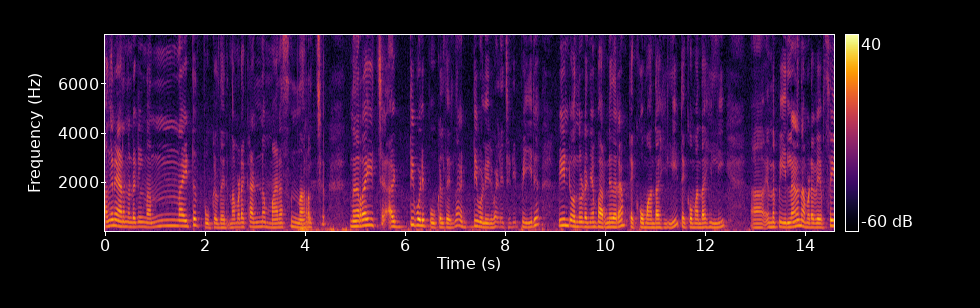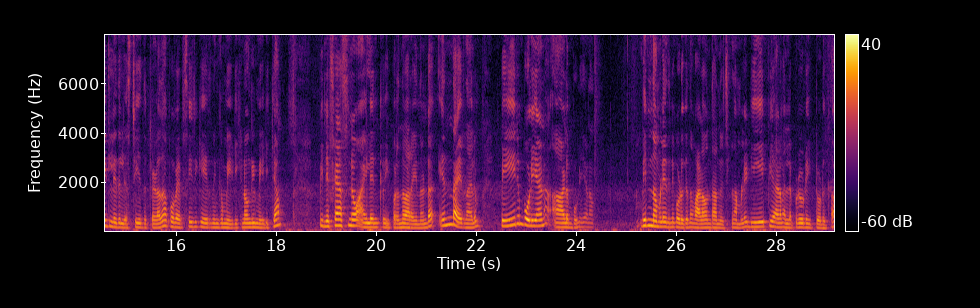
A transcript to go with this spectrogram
അങ്ങനെയാണെന്നുണ്ടെങ്കിൽ നന്നായിട്ട് പൂക്കൾ തരും. നമ്മുടെ കണ്ണ് മനസ്സ് നിറച്ച് നിറയിച്ച് അടിപൊളി പൂക്കൾ തരുന്ന അടിപൊളി ഒരു വെള്ളച്ചെടി. പേര് വീണ്ടും ഒന്നുകൂടെ ഞാൻ പറഞ്ഞു തരാം ടെക്കോമാന്ത ഹില്ലി. ടെക്കോമാന്ത ഹില്ലി എന്ന പേരിലാണ് നമ്മുടെ വെബ്സൈറ്റിൽ ഇത് ലിസ്റ്റ് ചെയ്തിട്ടുള്ളത്. അപ്പോൾ വെബ്സൈറ്റിൽ കയറി നിങ്ങൾക്ക് മേടിക്കണമെങ്കിൽ മേടിക്കാം. പിന്നെ ഫാസ്നോ ഐലൻഡ് ക്രീപ്പർ എന്ന് പറയുന്നുണ്ട്. എന്തായിരുന്നാലും പേരും പൊളിയാണ് ആളും പൊളിയാണ്. പിന്നെ നമ്മൾ ഇതിന് കൊടുക്കുന്ന വളം എന്താണെന്ന് വെച്ചാൽ നമ്മൾ ഡി എ പി ആണ് വല്ലപ്പോഴും കൂടി ഇട്ട് കൊടുക്കുക.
